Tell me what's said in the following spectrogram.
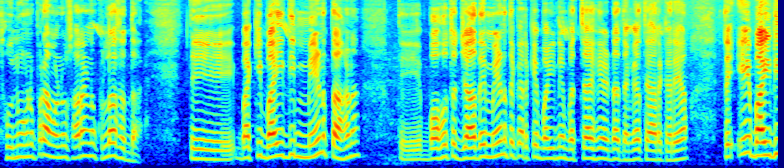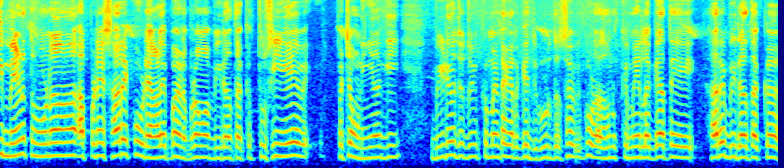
ਤੁਹਾਨੂੰ ਹੁਣ ਭਰਾਵਾਂ ਨੂੰ ਸਾਰਿਆਂ ਨੂੰ ਖੁੱਲਾ ਸੱਦਾ। ਤੇ ਬਾਕੀ ਬਾਈ ਦੀ ਮਿਹਨਤ ਆ ਹਨਾ? ਤੇ ਬਹੁਤ ਜ਼ਿਆਦਾ ਮਿਹਨਤ ਕਰਕੇ ਬਾਈ ਨੇ ਬੱਚਾ ਇਹ ਐਡਾ ਚੰਗਾ ਤਿਆਰ ਕਰਿਆ। ਤੇ ਇਹ ਬਾਈ ਦੀ ਮਿਹਨਤ ਹੁਣ ਆਪਣੇ ਸਾਰੇ ਘੋੜਿਆਂ ਵਾਲੇ ਭੈਣ ਭਰਾਵਾਂ ਵੀਰਾਂ ਤੱਕ ਤੁਸੀਂ ਇਹ ਪਹੁੰਚਾਉਣੀ ਆਗੀ ਵੀਡੀਓ 'ਚ ਤੁਸੀਂ ਕਮੈਂਟ ਕਰਕੇ ਜਰੂਰ ਦੱਸੋ ਵੀ ਘੋੜਾ ਤੁਹਾਨੂੰ ਕਿਵੇਂ ਲੱਗਾ ਤੇ ਹਰ ਵੀਰਾਂ ਤੱਕ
